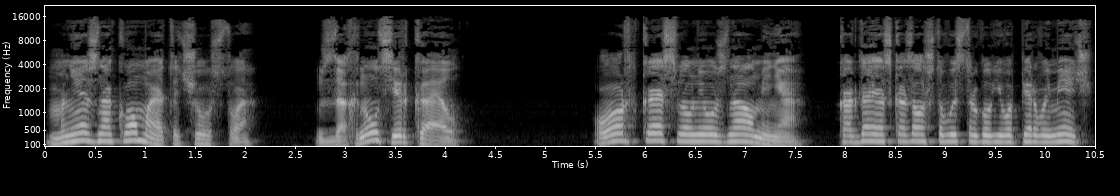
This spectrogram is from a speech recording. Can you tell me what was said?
«Мне знакомо это чувство», — вздохнул сир Кайл. «Лорд Кэсвилл не узнал меня. Когда я сказал, что выстрогал его первый меч,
